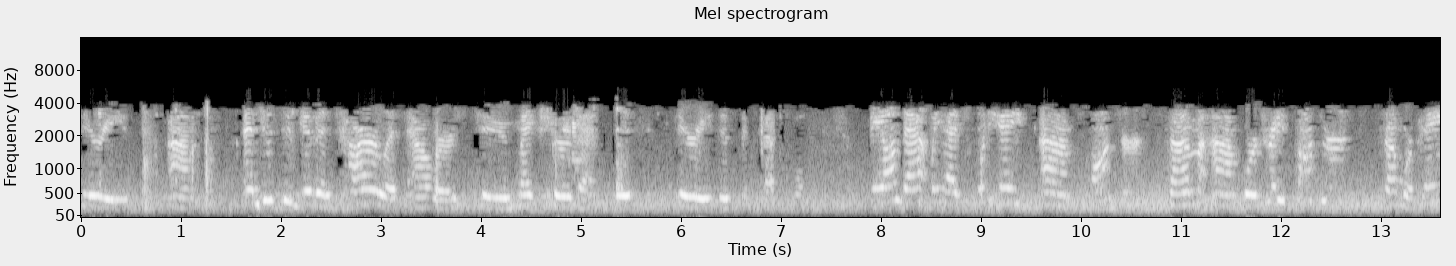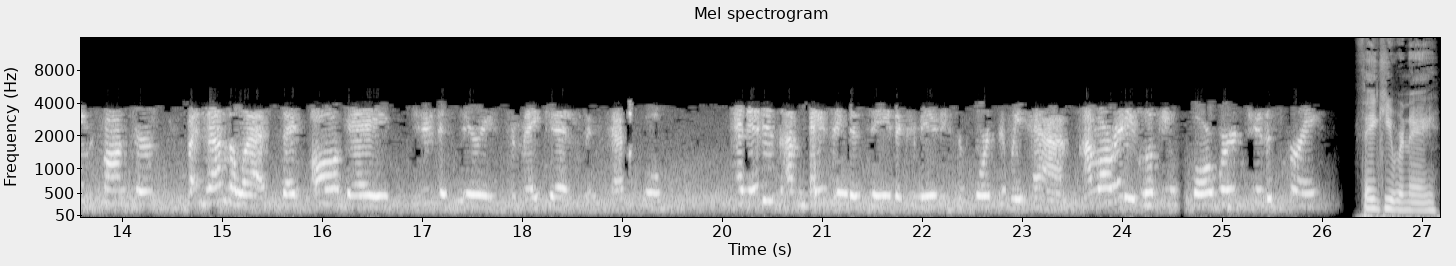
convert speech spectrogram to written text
series. Um, and just have given tireless hours to make sure that this series is successful. Beyond that, we had 28 um, sponsors. Some um, were trade sponsors, some were paying sponsors, but nonetheless, they all gave to this series to make it successful. And it is amazing to see the community support that we have. I'm already looking forward to the spring. Thank you, Renee.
